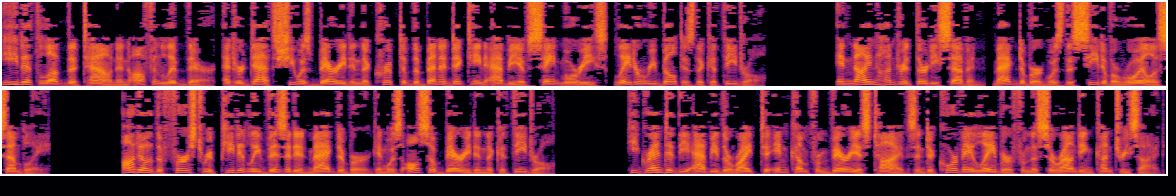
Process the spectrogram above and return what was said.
Edith loved the town and often lived there. At her death she was buried in the crypt of the Benedictine Abbey of St. Maurice, later rebuilt as the cathedral. In 937, Magdeburg was the seat of a royal assembly. Otto I repeatedly visited Magdeburg and was also buried in the cathedral. He granted the abbey the right to income from various tithes and to corvée labor from the surrounding countryside.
